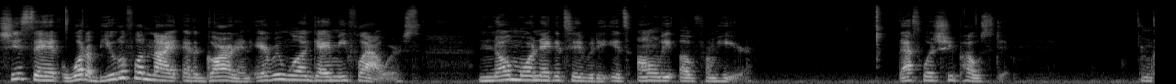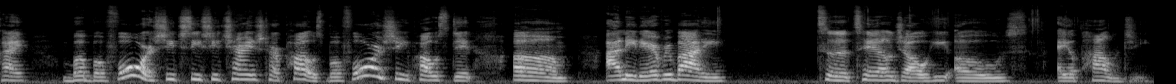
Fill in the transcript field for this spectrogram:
She said, "What a beautiful night at a garden. Everyone gave me flowers. No more negativity. It's only up from here." That's what she posted. Okay? But before she she she changed her post. Before she posted um I need everybody to tell Joe he owes a apology.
